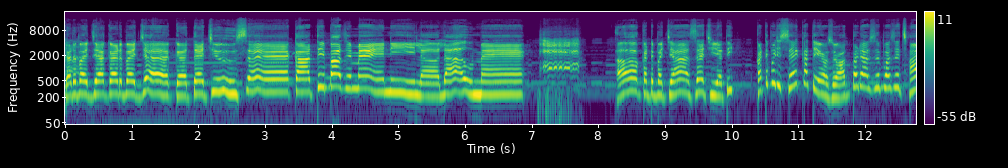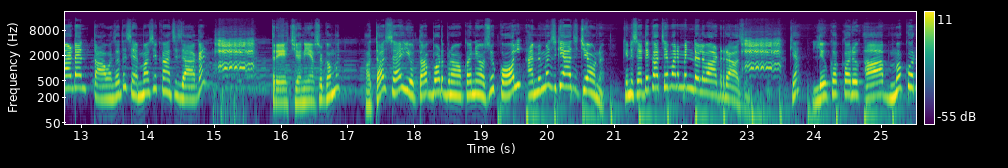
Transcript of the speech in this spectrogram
कट बजा कट बजा कत चूस काती बाज में नीला लाऊ मैं। ओ कट बजा सचियती कट बज से कते असो आद पड़े से बसे छाडन तावन जत से मासे कांच जागन। त्रे चनी असो गमुत। सा जेवण किने सदे का चे मन मिनरल वाटर राज क्या लिव का करू आप मकुर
